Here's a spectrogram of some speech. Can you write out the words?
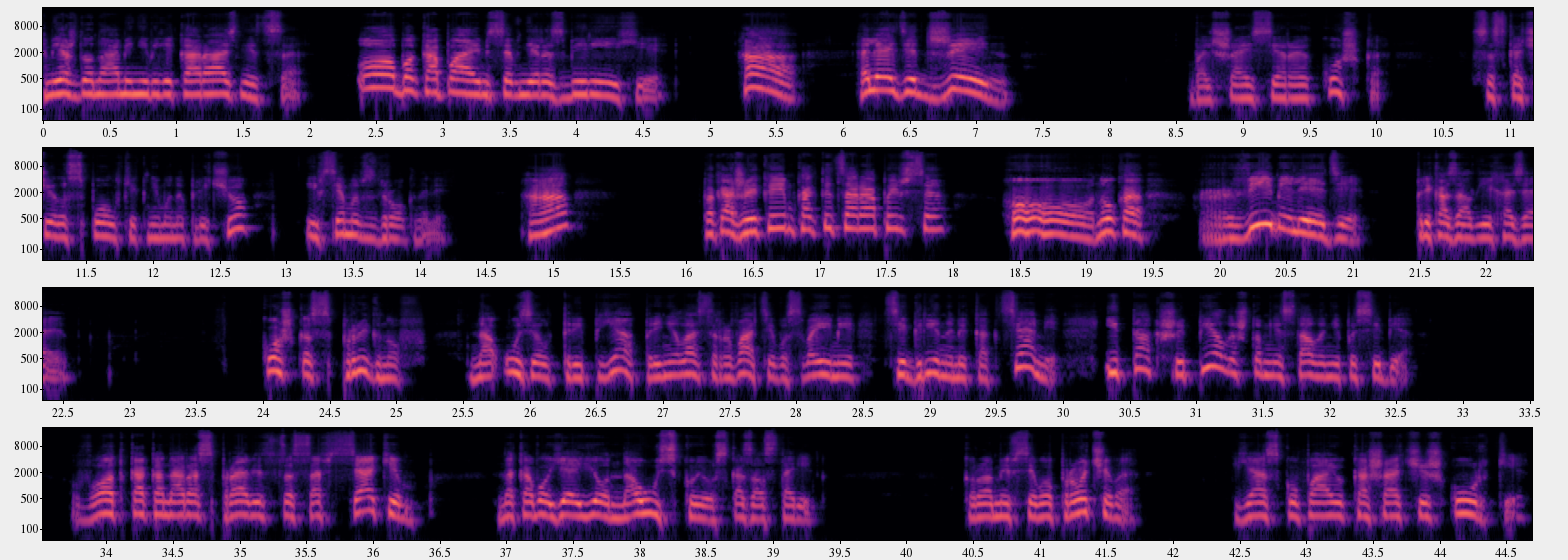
Между нами невелика разница. Оба копаемся в неразберихе. Ха! Леди Джейн! Большая серая кошка соскочила с полки к нему на плечо, и все мы вздрогнули. — А? Покажи-ка им, как ты царапаешься. — О, ну-ка, рви, миледи! — приказал ей хозяин. Кошка, спрыгнув на узел тряпья, принялась рвать его своими тигриными когтями и так шипела, что мне стало не по себе. — Вот как она расправится со всяким, на кого я ее науськаю, — сказал старик. — Кроме всего прочего, я скупаю кошачьи шкурки,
